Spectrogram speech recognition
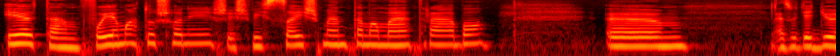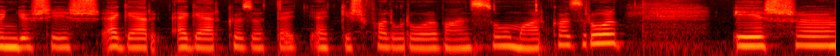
éltem folyamatosan is, és vissza is mentem a Mátrába. Ö, ez ugye Gyöngyös és Eger, Eger között egy, egy kis faluról van szó, Markazról, és ö,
